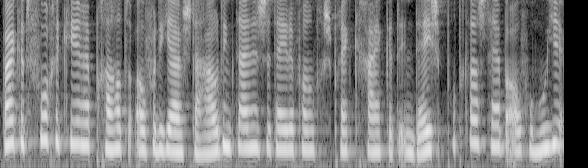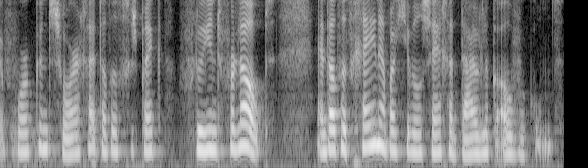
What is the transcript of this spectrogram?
Waar ik het vorige keer heb gehad over de juiste houding tijdens het telefoongesprek, ga ik het in deze podcast hebben over hoe je ervoor kunt zorgen dat het gesprek vloeiend verloopt en dat hetgene wat je wil zeggen duidelijk overkomt.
